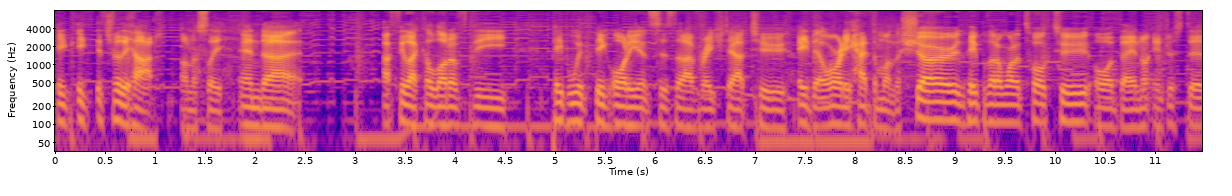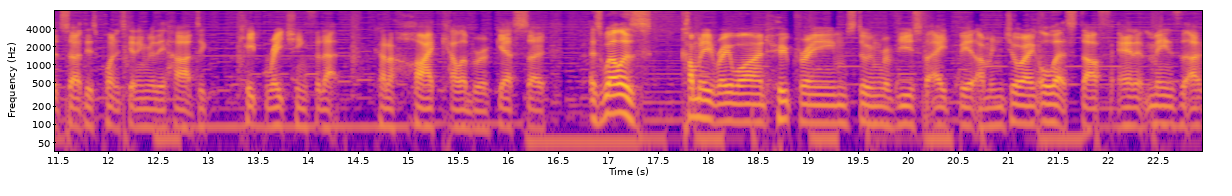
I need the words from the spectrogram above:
it, it, it's really hard, honestly. And uh, I feel like a lot of the people with big audiences that I've reached out to either already had them on the show, the people that I want to talk to, or they're not interested. So at this point, it's getting really hard to keep reaching for that kind of high caliber of guests. So, as well as Comedy Rewind, Hoop Dreams, doing reviews for 8 bit, I'm enjoying all that stuff, and it means that I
